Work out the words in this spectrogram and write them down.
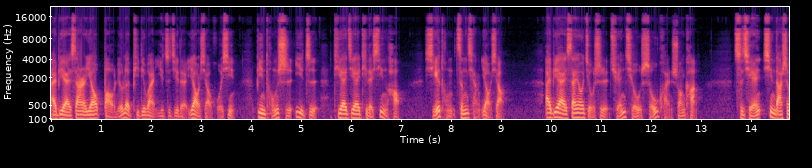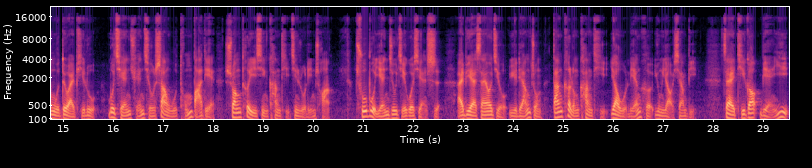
，IBI 三二幺保留了 PD-1 抑制剂的药效活性。并同时抑制 TIGIT 的信号，协同增强药效。IBI 三幺九是全球首款双抗。此前，信达生物对外披露，目前全球尚无同靶点双特异性抗体进入临床。初步研究结果显示，IBI 三幺九与两种单克隆抗体药物联合用药相比，在提高免疫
